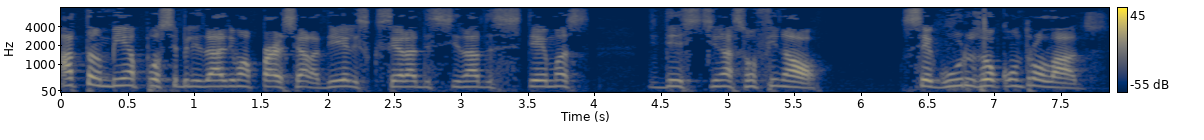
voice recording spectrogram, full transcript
Há também a possibilidade de uma parcela deles que será destinada a sistemas de destinação final, seguros ou controlados,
